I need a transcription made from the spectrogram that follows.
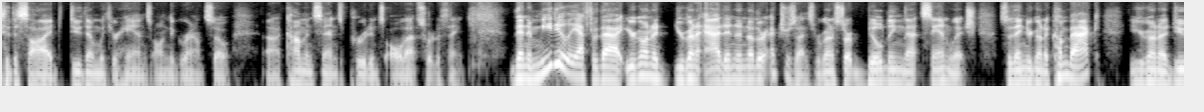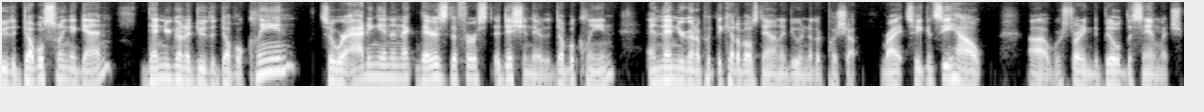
to the side, do them with your hands on the ground. So uh, common sense, prudence, all that sort of thing. Then immediately after that, you're gonna you're gonna add in another exercise. We're gonna start building that sandwich. So then you're gonna come back. You're gonna do the double swing again. Then you're gonna do the double clean. So we're adding in an there's the first addition there, the double clean, and then you're to put the kettlebells down and do another push up, right? So you can see how uh, we're starting to build the sandwich.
